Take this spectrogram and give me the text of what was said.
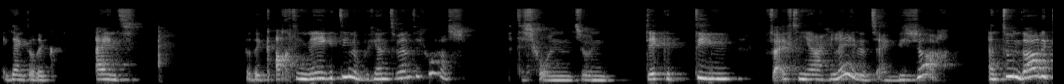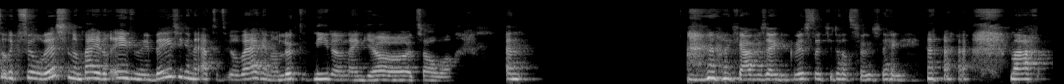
ik denk dat ik eind, dat ik 18, 19 of begin 20 was. Het is gewoon zo'n dikke 10, 15 jaar geleden. Het is echt bizar. En toen dacht ik dat ik veel wist en dan ben je er even mee bezig en dan hebt het weer weg en dan lukt het niet en dan denk je, ja, het zal wel. En Gabi zegt, ik wist dat je dat zou zeggen. maar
